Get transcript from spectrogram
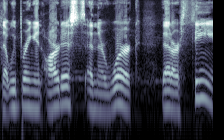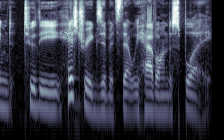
that we bring in artists and their work that are themed to the history exhibits that we have on display.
